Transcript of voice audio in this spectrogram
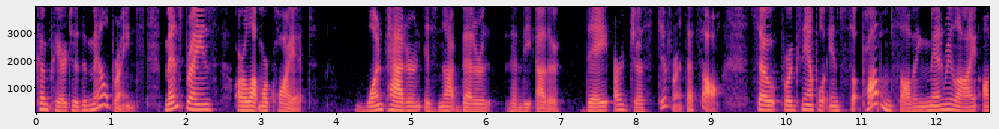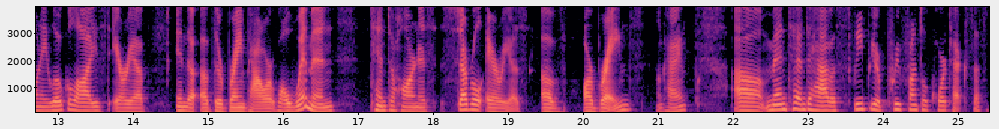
compared to the male brains. Men's brains are a lot more quiet. One pattern is not better than the other. They are just different. That's all. So, for example, in so- problem solving, men rely on a localized area in the of their brain power, while women tend to harness several areas of our brains. Okay, uh, men tend to have a sleepier prefrontal cortex, that's the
